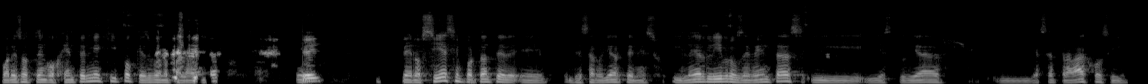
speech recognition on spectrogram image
por eso tengo gente en mi equipo que es bueno para la venta. Eh, pero sí es importante desarrollarte en eso y leer libros de ventas y, estudiar y hacer trabajos y,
